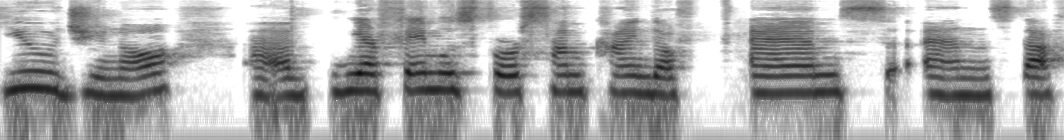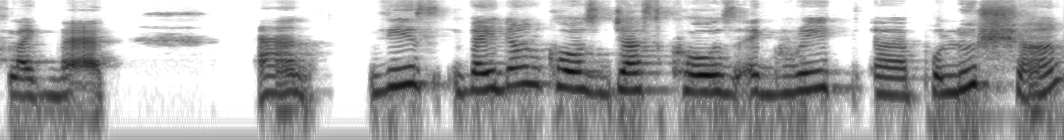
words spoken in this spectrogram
huge, you know. Uh, we are famous for some kind of ams and stuff like that. And these, they don't cause just cause a great uh, pollution,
